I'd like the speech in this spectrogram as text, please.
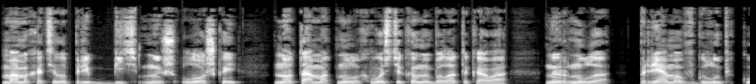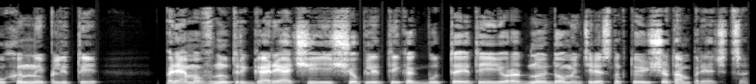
Мама хотела прибить мышь ложкой, но та мотнула хвостиком и была такова. Нырнула прямо вглубь кухонной плиты. Прямо внутрь горячей еще плиты, как будто это ее родной дом. Интересно, кто еще там прячется?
